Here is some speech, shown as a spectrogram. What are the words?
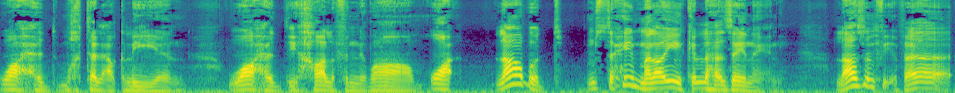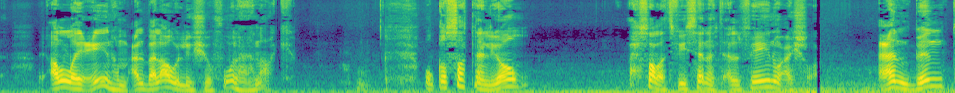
واحد مختل عقليا واحد يخالف النظام و... لابد مستحيل ملايين كلها زينة يعني. لازم في ف الله يعينهم على البلاوي اللي يشوفونها هناك. وقصتنا اليوم حصلت في سنة 2010 عن بنت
